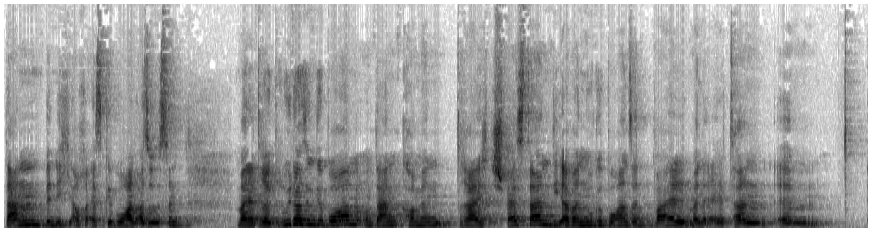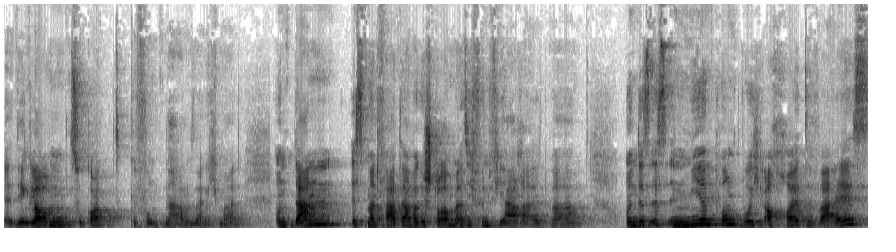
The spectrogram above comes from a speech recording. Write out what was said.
dann bin ich auch erst geboren. Also es sind meine drei Brüder sind geboren und dann kommen drei Schwestern, die aber nur geboren sind, weil meine Eltern ähm, den Glauben zu Gott gefunden haben, sage ich mal. Und dann ist mein Vater aber gestorben, als ich fünf Jahre alt war. Und das ist in mir ein Punkt, wo ich auch heute weiß,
